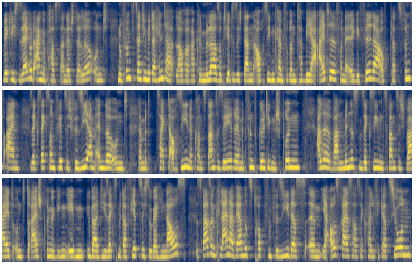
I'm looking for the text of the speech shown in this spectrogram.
wirklich sehr gut angepasst an der Stelle. Und nur fünf Zentimeter hinter Laura Rackel-Müller sortierte sich dann auch Siebenkämpferin Tabea Eitel von der LG Filda auf Platz 5 ein. 6,46 für sie am Ende und damit zeigte auch sie eine konstante Serie mit fünf gültigen Sprüngen. Alle waren mindestens 6,27 weit und drei Sprünge gingen eben über die 6,40 Meter sogar hinaus. Es war so ein kleiner Wermutstropfen für sie, dass ähm, ihr Ausreißer aus der Qualifikation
